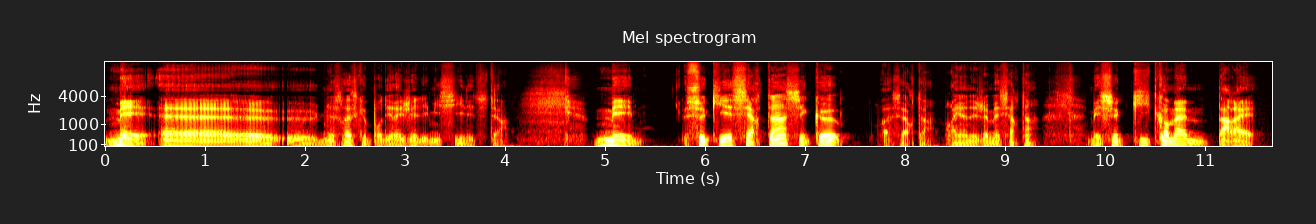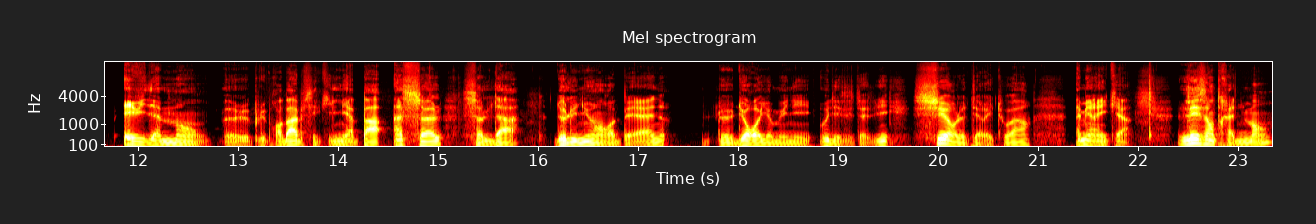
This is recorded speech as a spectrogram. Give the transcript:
Mais ne serait-ce que pour diriger des missiles, etc. Mais ce qui est certain, c'est que, enfin, certain, rien n'est jamais certain, mais ce qui quand même paraît évidemment le plus probable, c'est qu'il n'y a pas un seul soldat de l'Union européenne du Royaume-Uni ou des États-Unis sur le territoire américain. Les entraînements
